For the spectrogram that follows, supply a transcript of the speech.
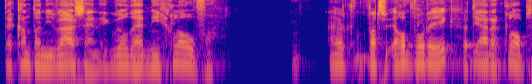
Dat kan toch niet waar zijn? Ik wilde het niet geloven. Eh, Wat antwoordde ik? Ja, dat klopt.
